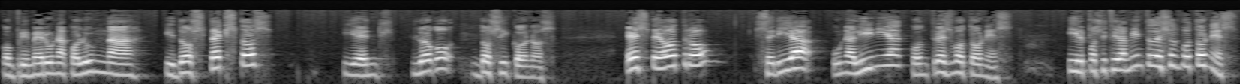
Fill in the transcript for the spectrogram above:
con primero una columna y dos textos y luego dos iconos. Este otro sería una línea con tres botones. Y el posicionamiento de esos botones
